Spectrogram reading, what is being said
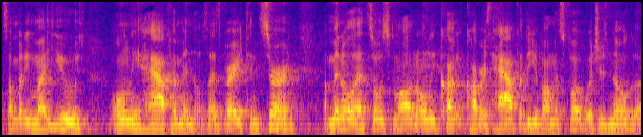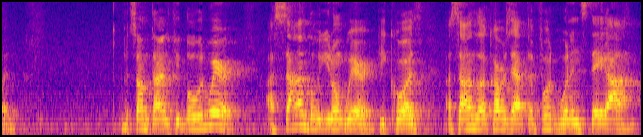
Somebody might use only half a mindel. So that's very concerned. A mindel that's so small it only co- covers half of the Yavama's foot, which is no good. But sometimes people would wear it. A sandal, you don't wear it because a sandal that covers half the foot wouldn't stay on.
